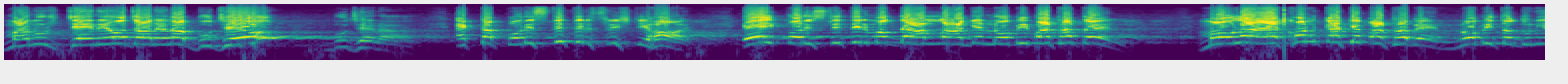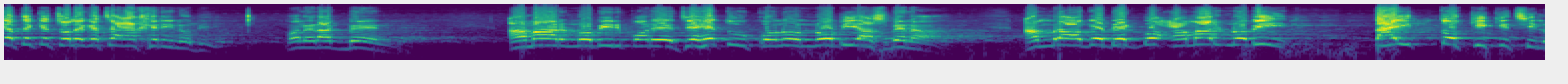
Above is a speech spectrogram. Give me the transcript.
মানুষ জেনেও জানে না, বুঝেও বুঝে না। একটা পরিস্থিতির সৃষ্টি হয়। এই পরিস্থিতির মধ্যে আল্লাহ আগে নবী পাঠাতেন। মাওলা এখন কাকে পাঠাবেন? নবী তো দুনিয়া থেকে চলে গেছে, আখেরি নবী। মনে রাখবেন, আমার নবীর পরে যেহেতু কোনো নবী আসবে না, আমরা আগে দেখব আমার নবীর দায়িত্ব কি কি ছিল।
